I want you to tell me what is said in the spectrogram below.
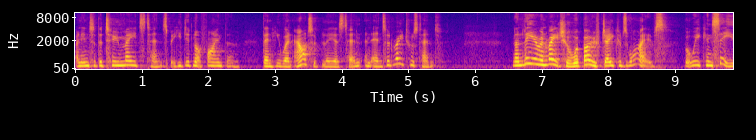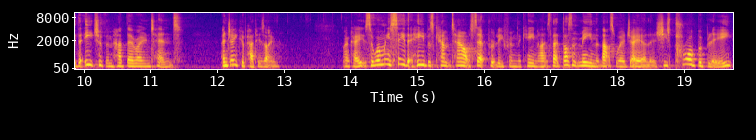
and into the two maids' tents, but he did not find them. Then he went out of Leah's tent and entered Rachel's tent. Now, Leah and Rachel were both Jacob's wives, but we can see that each of them had their own tent and Jacob had his own. Okay, so when we see that Heber's camped out separately from the Kenites, that doesn't mean that that's where Jael is. She's probably,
